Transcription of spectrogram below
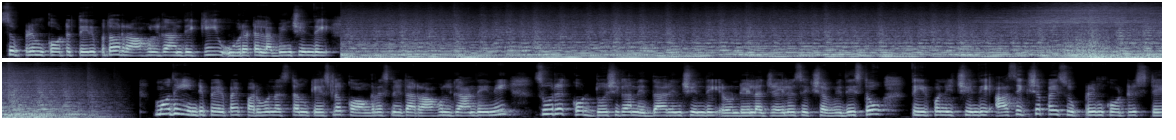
సుప్రీంకోర్టు తీర్పుతో రాహుల్ గాంధీకి ఊరట లభించింది. మోదీ ఇంటి పేరుపై పరువు నష్టం కేసులో కాంగ్రెస్ నేత రాహుల్ గాంధీని సూరత్ కోర్టు దోషిగా నిర్ధారించింది. రెండేళ్ళ జైలు శిక్ష విధిస్తూ తీర్పునిచ్చింది. ఆ శిక్షపై సుప్రీంకోర్టు స్టే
